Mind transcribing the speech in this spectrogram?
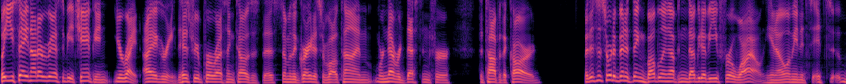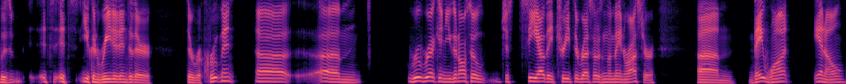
But you say not everybody has to be a champion. You're right. I agree. The history of pro wrestling tells us this. Some of the greatest of all time were never destined for the top of the card. But this has sort of been a thing bubbling up in WWE for a while. You know, I mean, it's it's it was it's it's you can read it into their their recruitment uh, um, rubric, and you can also just see how they treat the wrestlers on the main roster. Um, they want you know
